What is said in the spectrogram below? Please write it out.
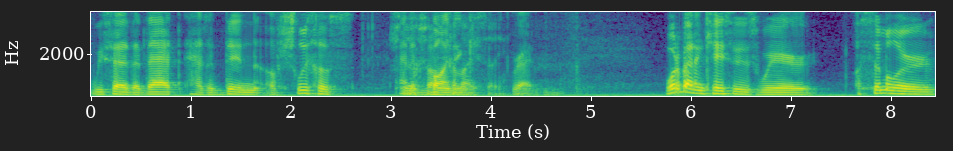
we said that that has a din of shlichus and it's binding. Right. What about in cases where a similar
